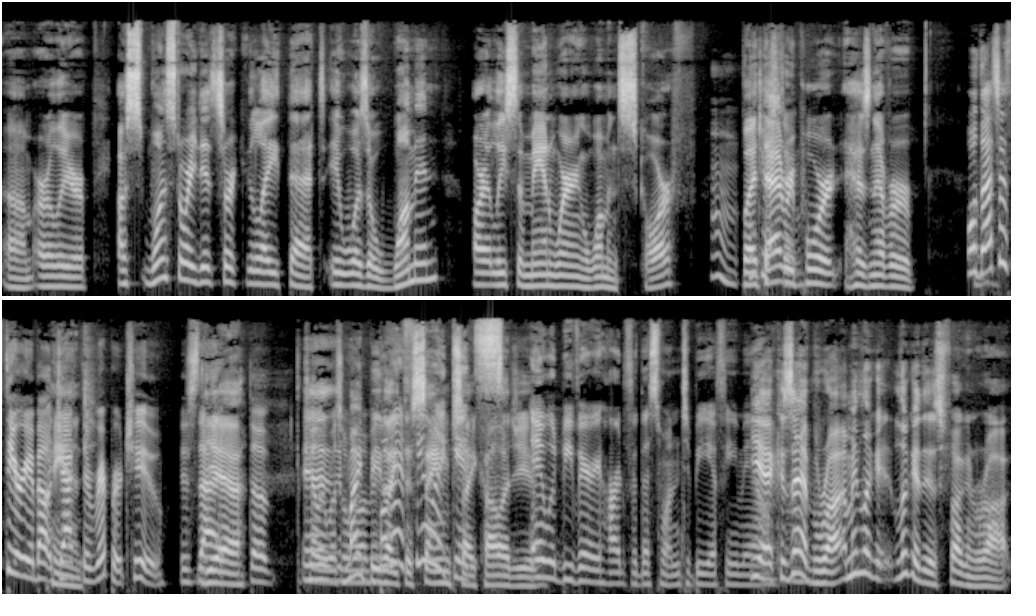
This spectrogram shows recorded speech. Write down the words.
um, earlier. Uh, s- one story did circulate that it was a woman, or at least a man wearing a woman's scarf. Hmm, But that report has never Well, that's a theory about Jack the Ripper too. Is that Yeah. the killer And was it a might woman? be like I the same it's- psychology. It would be very hard for this one to be a female. yeah, because that rock. I mean, look at look at this fucking rock.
